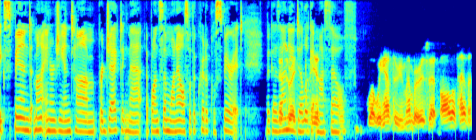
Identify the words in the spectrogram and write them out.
expend my energy and time projecting that upon someone else with a critical spirit because I need right. to look at myself. What we have to remember is that all of heaven,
